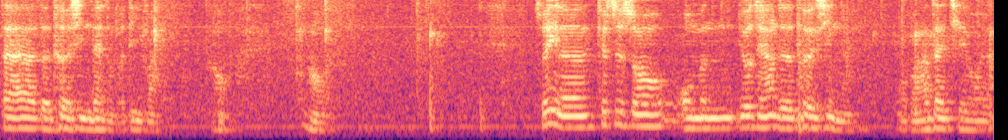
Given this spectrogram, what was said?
大家的特性在什么地方，哦，哦。所以呢，就是说我们有怎样子的特性呢？我把它再切回来。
